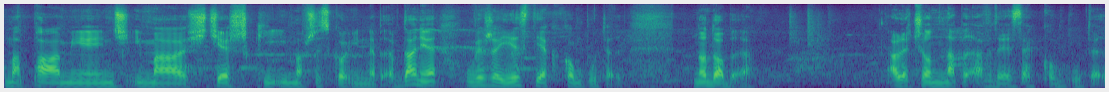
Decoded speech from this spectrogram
ma pamięć i ma ścieżki i ma wszystko inne, prawda? Nie? Mówię, że jest jak komputer. No dobra, ale czy on naprawdę jest jak komputer?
